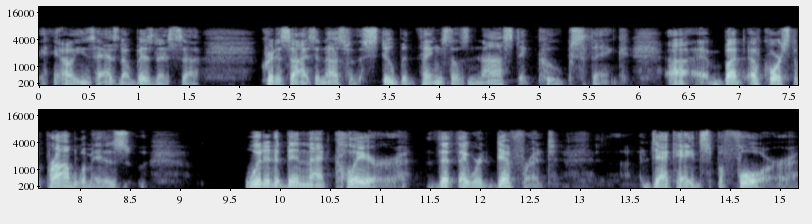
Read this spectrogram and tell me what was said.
you know, he has no business uh, criticizing us for the stupid things those Gnostic kooks think. Uh, but of course, the problem is, would it have been that clear that they were different decades before?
